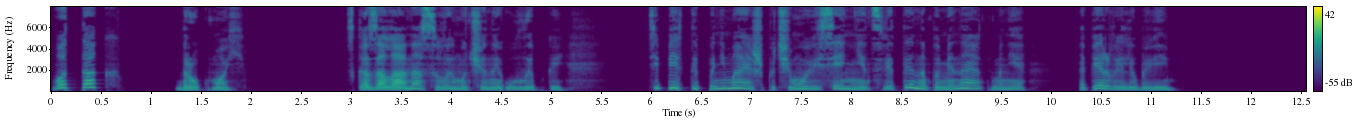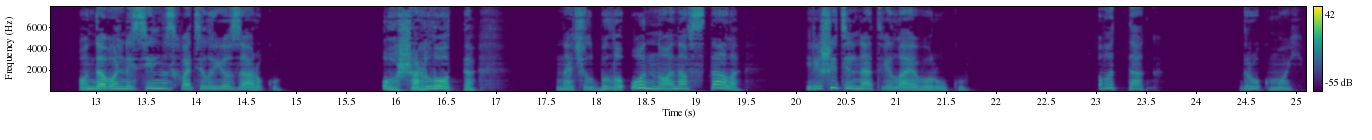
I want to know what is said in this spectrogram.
«Вот так, друг мой», — сказала она с вымученной улыбкой, — «теперь ты понимаешь, почему весенние цветы напоминают мне о первой любви». Он довольно сильно схватил ее за руку. «О, Шарлотта!» Начал было он, но она встала и решительно отвела его руку. «Вот так, друг мой»,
